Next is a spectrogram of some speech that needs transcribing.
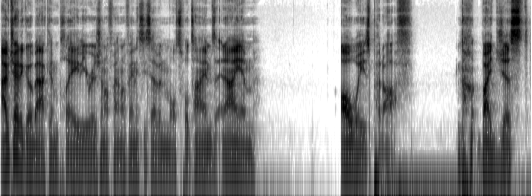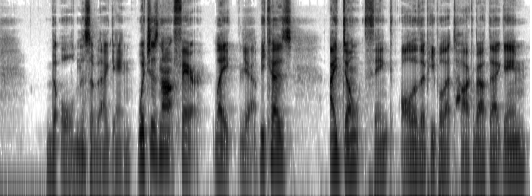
I've tried to go back and play the original Final Fantasy VII multiple times, and I am always put off by just the oldness of that game, which is not fair. Like, Yeah. because I don't think all of the people that talk about that game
